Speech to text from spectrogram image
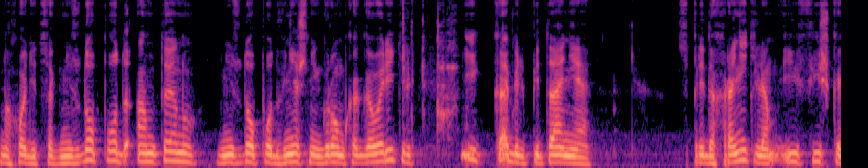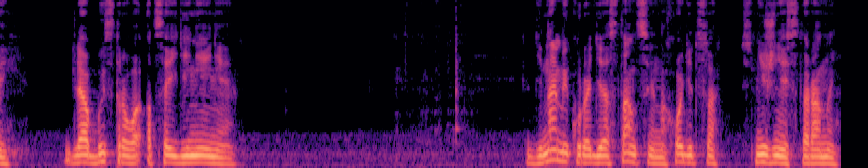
находится гнездо под антенну, гнездо под внешний громкоговоритель и кабель питания с предохранителем и фишкой для быстрого отсоединения. Динамик у радиостанции находится с нижней стороны.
